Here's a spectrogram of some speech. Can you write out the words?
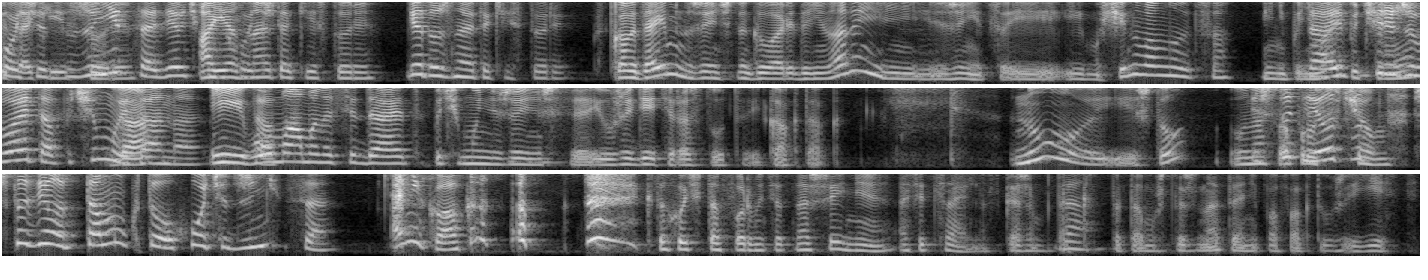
хочет жениться, а девочка А не я хочет. знаю такие истории. Я тоже знаю такие истории. кстати. Когда именно женщина говорит, да не надо жениться, и, и мужчина волнуется, и не Да, понимает, и почему. переживает, а почему Да. это она? И его так? мама наседает, почему не женишься, и уже дети растут, и как так? Ну, и что? У И нас что вопрос делать? в чем? Вот что делать тому, кто хочет жениться, а никак? Кто хочет оформить отношения официально, скажем так, Да. потому что женаты они по факту уже есть.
